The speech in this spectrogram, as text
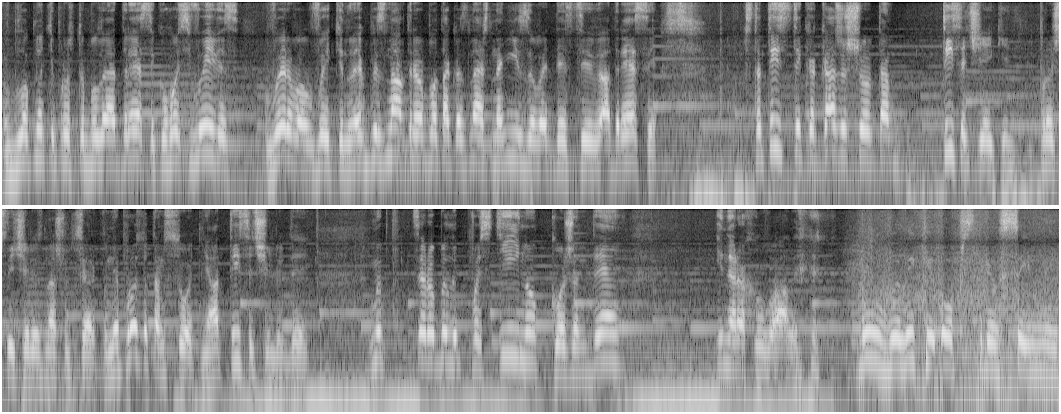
В блокноті просто були адреси, когось вивіз, вирвав, викинув. Якби знав, треба було так, знаєш, нанізувати десь ці адреси. Статистика каже, що там тисячі, які пройшли через нашу церкву. Не просто там сотні, а тисячі людей. Ми це робили постійно, кожен день і не рахували. Був великий обстріл сильний.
